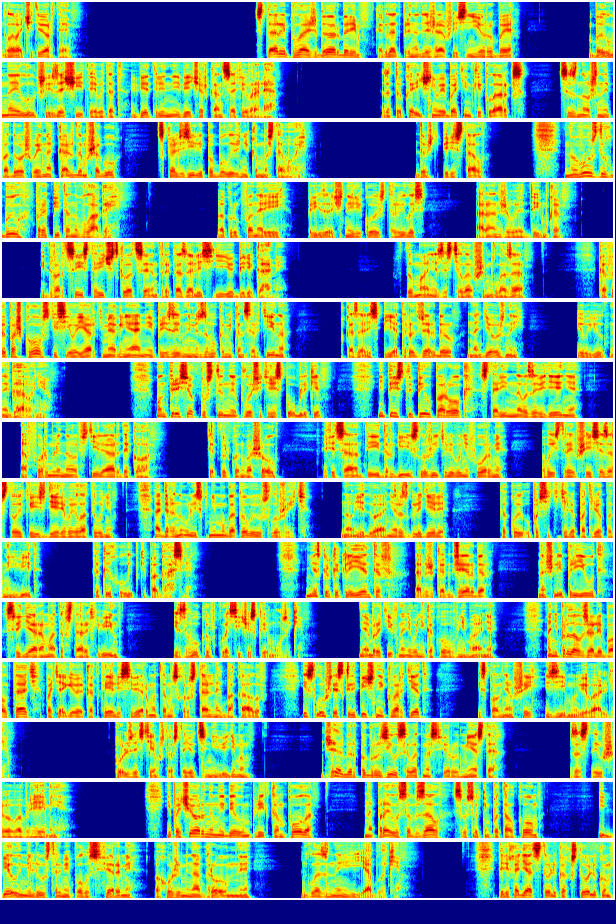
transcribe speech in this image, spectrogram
Глава четвертая. Старый плащ Бербери, когда-то принадлежавший сеньору Б, был наилучшей защитой в этот ветреный вечер конца февраля. Зато коричневые ботинки Кларкс с изношенной подошвой на каждом шагу скользили по булыжникам мостовой. Дождь перестал, но воздух был пропитан влагой. Вокруг фонарей призрачной рекой струилась оранжевая дымка, и дворцы исторического центра казались ее берегами. В тумане, застилавшем глаза, кафе Пашковский с его яркими огнями и призывными звуками концертино показались Пьетро Джерберу надежной и уютной гаванью. Он пересек пустынную площадь республики и переступил порог старинного заведения, оформленного в стиле ар-деко. Как только он вошел, Официанты и другие служители в униформе, выстроившиеся за стойкой из дерева и латуни, обернулись к нему, готовые услужить. Но едва они разглядели, какой у посетителя потрепанный вид, как их улыбки погасли. Несколько клиентов, так же как Джербер, нашли приют среди ароматов старых вин и звуков классической музыки. Не обратив на него никакого внимания, они продолжали болтать, потягивая коктейли с вермутом из хрустальных бокалов и слушая скрипичный квартет, исполнявший зиму Вивальди. Пользуясь тем, что остается невидимым, Джербер погрузился в атмосферу места, застывшего во времени, и по черным и белым плиткам пола направился в зал с высоким потолком и белыми люстрами-полусферами, похожими на огромные глазные яблоки. Переходя от столика к столику,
